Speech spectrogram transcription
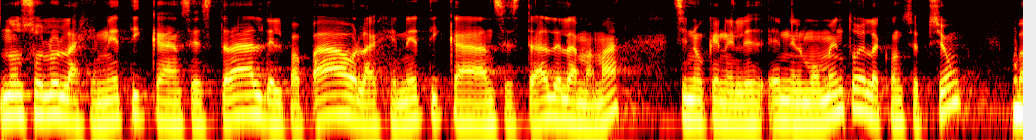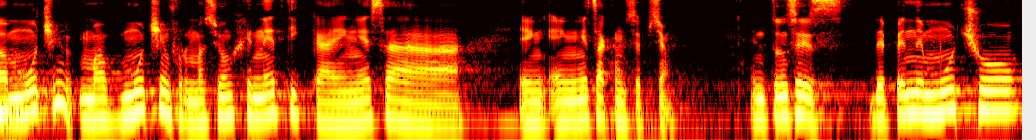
No solo la genética ancestral del papá o la genética ancestral de la mamá, sino que en el, en el momento de la concepción va mucha, mucha información genética en esa, en, esa concepción. Entonces, depende mucho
